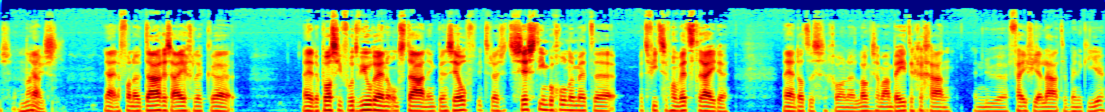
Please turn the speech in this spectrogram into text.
Dus, eh, ja. Nice. Ja, en vanuit daar is eigenlijk, eh, nou ja, de passie voor het wielrennen ontstaan. En ik ben zelf in 2016 begonnen met, eh, met fietsen van wedstrijden. Nou ja, dat is gewoon langzaamaan beter gegaan. En nu, vijf jaar later, ben ik hier.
